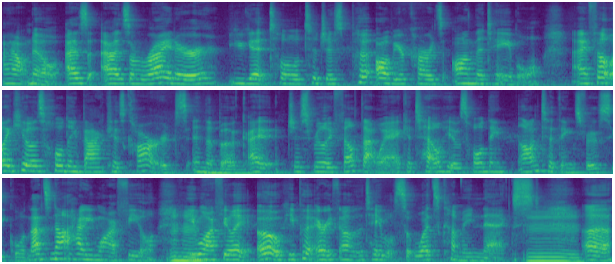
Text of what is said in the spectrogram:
I don't know. As as a writer, you get told to just put all of your cards on the table. I felt like he was holding back his cards in the book. I just really felt that way. I could tell he was holding on to things for the sequel. And that's not how you want to feel. You want to feel like, oh, he put everything on the table, so what's coming next? Mm. Uh,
